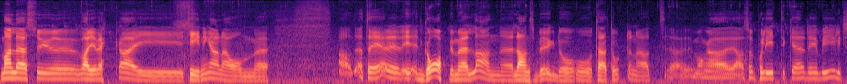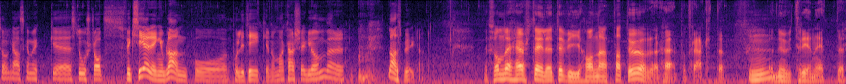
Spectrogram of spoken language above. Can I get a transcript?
Man läser ju varje vecka i tidningarna om eh, Ja, att det är ett gap mellan eh, landsbygd och, och tätorterna. Att ja, många alltså politiker, det blir liksom ganska mycket storstadsfixering ibland på politiken och man kanske glömmer landsbygden. Som det här stället där vi har nattat över här på trakten Mm. nu tre nätter.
